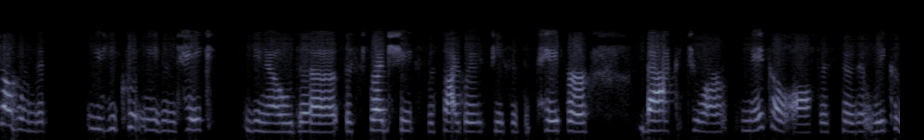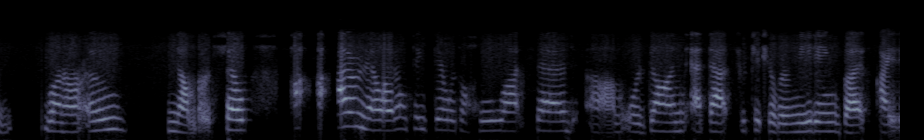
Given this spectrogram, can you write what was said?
troubling that he couldn't even take, you know, the the spreadsheets, the sideways pieces of paper back to our MACo office so that we could run our own numbers. So I, I don't know. I don't think there was a whole lot said um, or done at that particular meeting, but I,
